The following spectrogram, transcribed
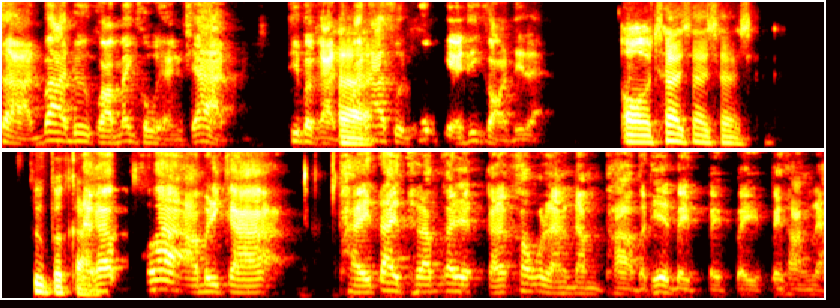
ศาสตร์ว่าด้วยความมั่นคงแห่งชาติ ที่ประกาศมาอ่าล่าสุดเมื่อเกียที่ก่อนนี่แหละ อ๋อ ใช่ใช่ใช่ใช่ เพิ่งประกาศนะครับ ว่าอเมริกาภายใต้ทรัมป์ก็จะเขากำลังนำพาประเทศไปไปไปไปทางไหน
